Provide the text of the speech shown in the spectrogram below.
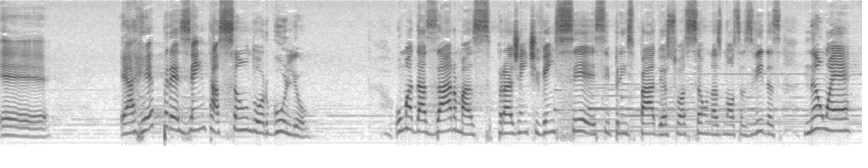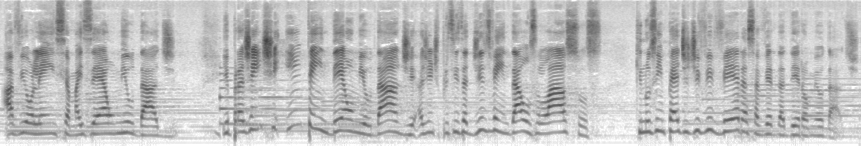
É, é a representação do orgulho. Uma das armas para a gente vencer esse principado e a sua ação nas nossas vidas não é a violência, mas é a humildade. E para a gente entender a humildade, a gente precisa desvendar os laços que nos impede de viver essa verdadeira humildade.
